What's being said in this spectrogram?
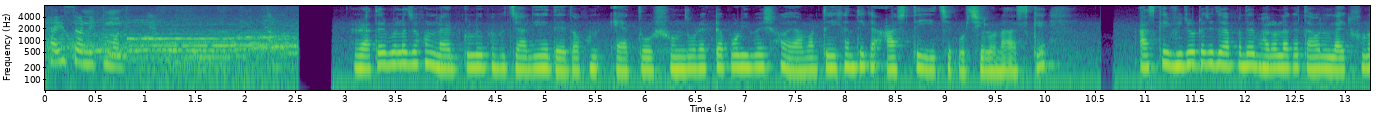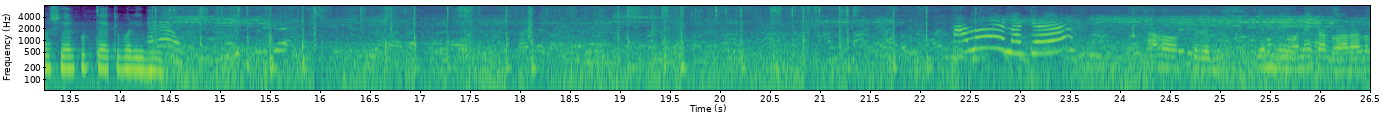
খাইছে অনেক মজা। রাতের বেলা যখন লাইটগুলো এভাবে জ্বালিয়ে দেয় তখন এত সুন্দর একটা পরিবেশ হয় আমার তো এখান থেকে আসতেই ইচ্ছে করছিল না আজকে। আজকে ভিডিওটা যদি আপনাদের ভালো লাগে, তাহলে লাইক ফলো শেয়ার করতে একেবারেই দিস। এমনি অনেক আলো, আর আলো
